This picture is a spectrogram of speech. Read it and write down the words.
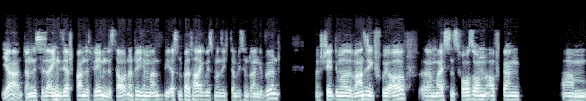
Ja, dann ist es eigentlich ein sehr spannendes Leben. Das dauert natürlich die ersten paar Tage, bis man sich da ein bisschen dran gewöhnt. Man steht immer wahnsinnig früh auf, äh, meistens vor Sonnenaufgang ähm,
